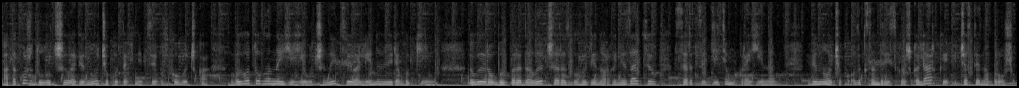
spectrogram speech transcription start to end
а також долучила віночок у техніці восковичка, виготовлений її ученицею Аліною Рябокінь. Вироби передали через благодійну організацію Серце дітям України. Віночок Олександрійської школярки і частина брошок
